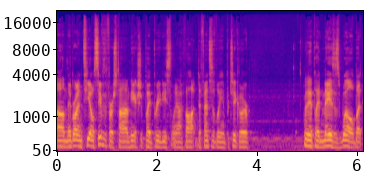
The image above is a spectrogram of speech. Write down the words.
Um, they brought in TLC for the first time. He actually played pretty decently, I thought, defensively in particular. They played Mays as well, but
